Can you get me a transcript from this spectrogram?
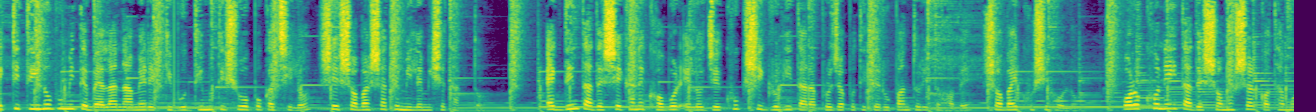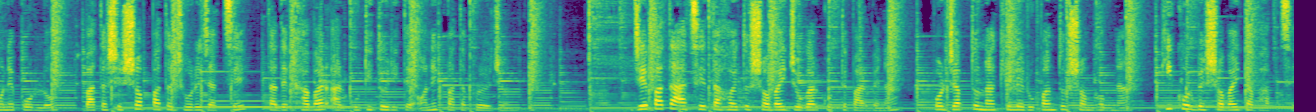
একটি তৃণভূমিতে বেলা নামের একটি বুদ্ধিমতী শুয়োপোকা ছিল, সে সবার সাথে মিলেমিশে থাকত। একদিন তাদের সেখানে খবর এলো যে খুব শীঘ্রই তারা প্রজাপতিতে রূপান্তরিত হবে, সবাই খুশি হল। পরক্ষণেই তাদের সমস্যার কথা মনে পড়ল, বাতাসের সব পাতা ঝরে যাচ্ছে, তাদের খাবার আর গুটি তৈরিতে অনেক পাতা প্রয়োজন। যে পাতা আছে তা হয়তো সবাই জোগাড় করতে পারবে না, পর্যাপ্ত না খেলে রূপান্তর সম্ভব না, কি করবে সবাই তা ভাবছে।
